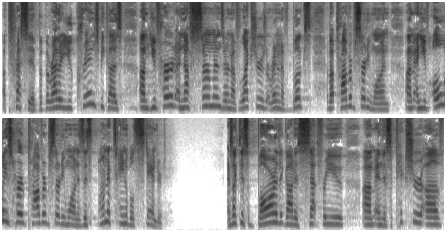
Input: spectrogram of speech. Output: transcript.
oppressive, but, but rather you cringe because um, you've heard enough sermons or enough lectures or read enough books about Proverbs 31, um, and you've always heard Proverbs 31 as this unattainable standard. As like this bar that God has set for you, um, and this picture of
